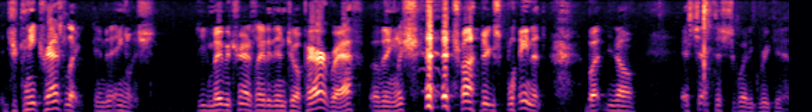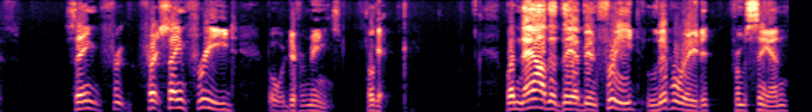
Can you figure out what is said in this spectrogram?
that you can't translate into English. You can maybe translate it into a paragraph of English, trying to explain it, but you know, it's just, just the way the Greek is. Same, same freed, but with different meanings. Okay. But now that they have been freed, liberated from sin,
